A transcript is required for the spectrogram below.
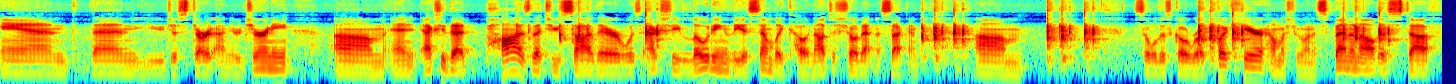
and then you just start on your journey. Um, and actually, that pause that you saw there was actually loading the assembly code, and I'll just show that in a second. Um, so we'll just go real quick here. How much do we want to spend on all this stuff?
